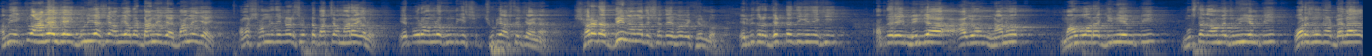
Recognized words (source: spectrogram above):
আমি একটু আগে যাই, গুলি আসে, আমি আবার ডানে যাই, বামে যাই। আমার সামনে দেখলাম একটা ছোট্ট বাচ্চা মারা গেল। এরপরও আমরা ওখান থেকে ছুটে আসতে চাই না। সারাটা দিন আমাদের সাথে এভাবে খেললো। এর ভিতরে দেড়টার দিকে দেখি আপনার এই মির্জা আজম নানক মাহবুয়ারা গিনি এমপি, মুস্তাক আহমেদ রুহি এমপি ওয়ারেসার বেলাল,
